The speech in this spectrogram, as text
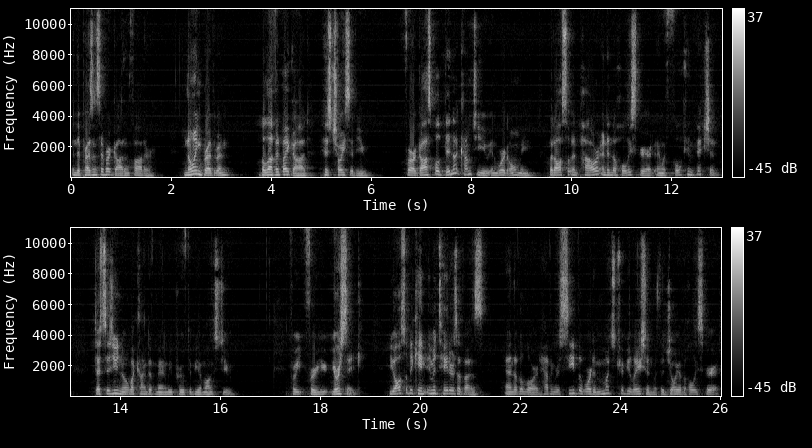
in the presence of our God and Father, knowing, brethren, beloved by God, his choice of you. For our gospel did not come to you in word only, but also in power and in the Holy Spirit and with full conviction, just as you know what kind of men we proved to be amongst you for, for your sake. You also became imitators of us and of the Lord, having received the word in much tribulation with the joy of the Holy Spirit,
